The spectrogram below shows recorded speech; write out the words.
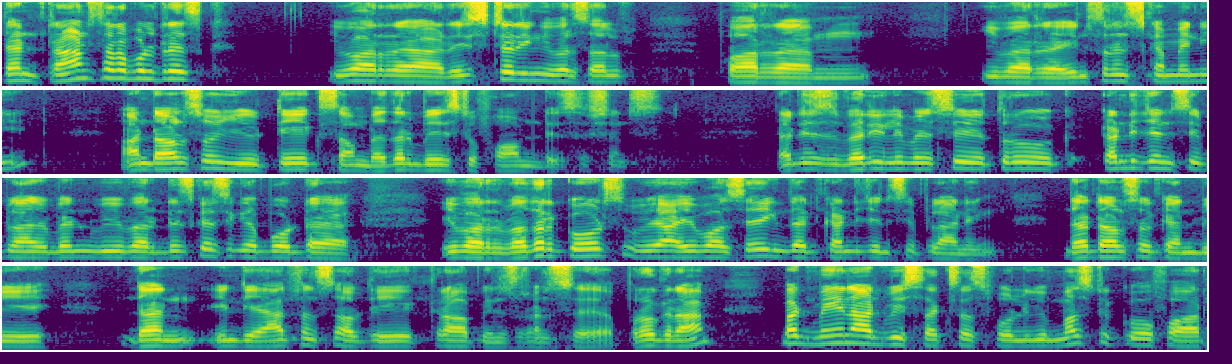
Then transferable risk, you are uh, registering yourself for um, your insurance company and also you take some weather-based farm decisions. That is very limited. Through contingency plan, when we were discussing about uh, your weather codes, I was saying that contingency planning, that also can be done in the absence of the crop insurance uh, program, but may not be successful. You must go for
